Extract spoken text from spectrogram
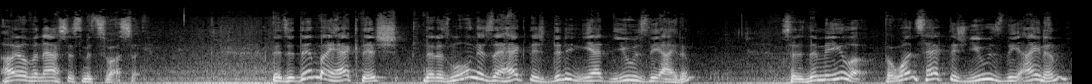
hayel v'nasis mitzvasei. There's a din by hektish that as long as the hektish didn't yet use the item, so there's the Me'ila. But once Hektish used the item,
